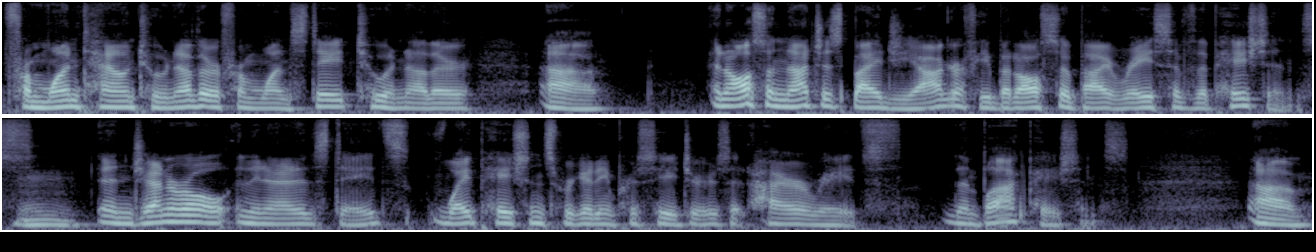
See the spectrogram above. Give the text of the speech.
from one town to another, from one state to another. Uh, and also not just by geography, but also by race of the patients. Mm. In general, in the United States, white patients were getting procedures at higher rates than black patients. Um,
